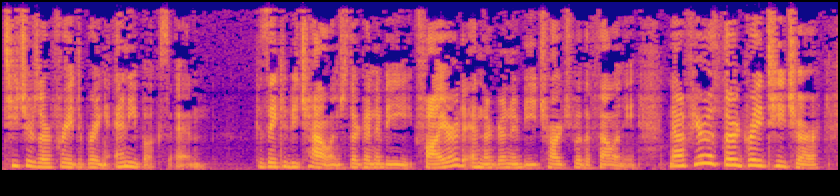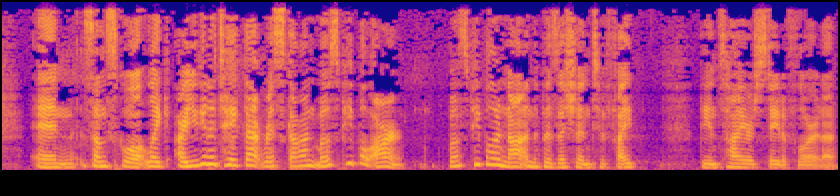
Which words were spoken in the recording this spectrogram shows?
teachers are afraid to bring any books in because they could be challenged. They're going to be fired and they're going to be charged with a felony. Now, if you're a third grade teacher in some school, like, are you going to take that risk on? Most people aren't. Most people are not in the position to fight the entire state of Florida.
